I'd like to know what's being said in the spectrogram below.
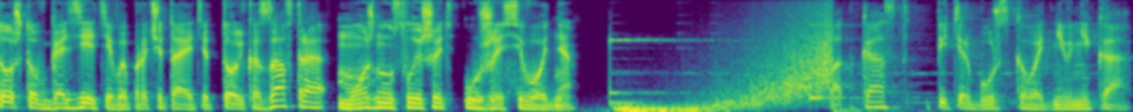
То, что в газете вы прочитаете только завтра, можно услышать уже сегодня. Подкаст Петербургского дневника.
